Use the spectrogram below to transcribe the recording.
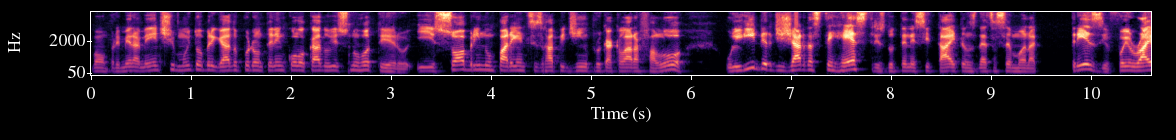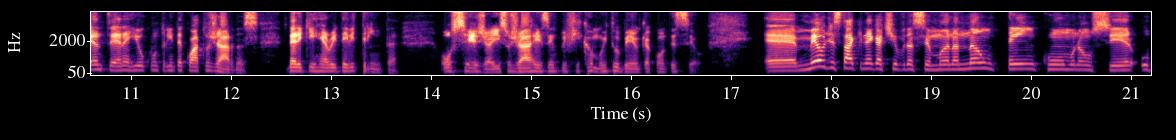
Bom, primeiramente, muito obrigado por não terem colocado isso no roteiro. E só abrindo um parênteses rapidinho para o que a Clara falou, o líder de jardas terrestres do Tennessee Titans dessa semana 13 foi Ryan Tannehill com 34 jardas. Derrick Henry teve 30. Ou seja, isso já exemplifica muito bem o que aconteceu. É, meu destaque negativo da semana não tem como não ser o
